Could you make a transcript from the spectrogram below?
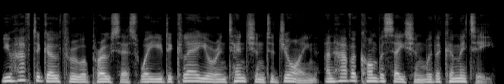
you have to go through a process where you declare your intention to join and have a conversation with a committee.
